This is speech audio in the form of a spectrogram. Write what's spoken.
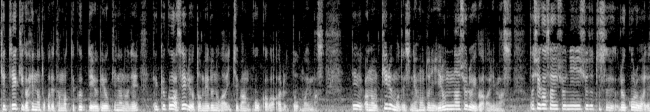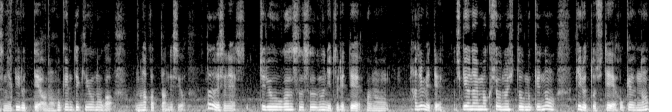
血液が変なとこで溜まってくっていう病気なので結局は生理を止めるのが一番効果があると思います。であのピルもですね本当にいろんな種類があります。私が最初に手術する頃はですねピルってあの保険適用のがなかったんですよ。ただですね治療が進むにつれてあの初めて子宮内膜症の人向けのピルとして保険の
